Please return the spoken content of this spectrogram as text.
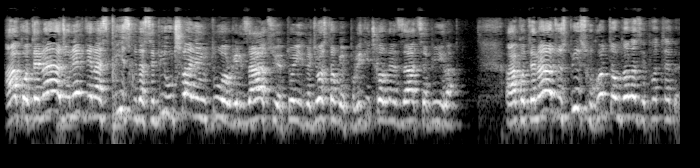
Ako te nađu negdje na spisku da se bi učlanjen u tu organizaciju, jer to je između ostalog je politička organizacija bila, ako te nađu u spisku, gotovo dolaze po tebe.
